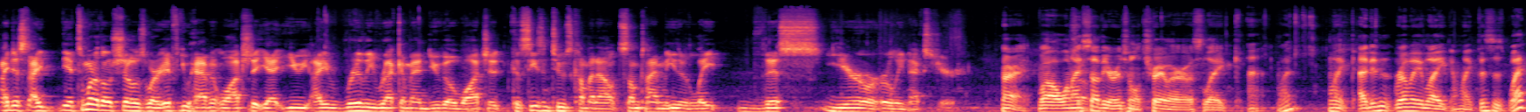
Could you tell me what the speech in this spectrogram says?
I just I it's one of those shows where if you haven't watched it yet, you I really recommend you go watch it because season two's coming out sometime either late this year or early next year. All right. Well, when I saw the original trailer, I was like, uh, what? Like I didn't really like. I'm like, this is what?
